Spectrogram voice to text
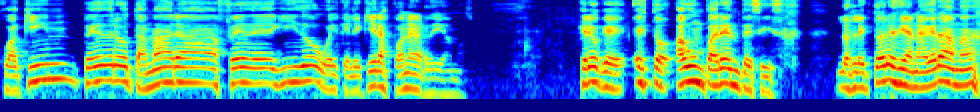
Joaquín, Pedro, Tamara, Fede, Guido o el que le quieras poner, digamos. Creo que esto, hago un paréntesis los lectores de anagrama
